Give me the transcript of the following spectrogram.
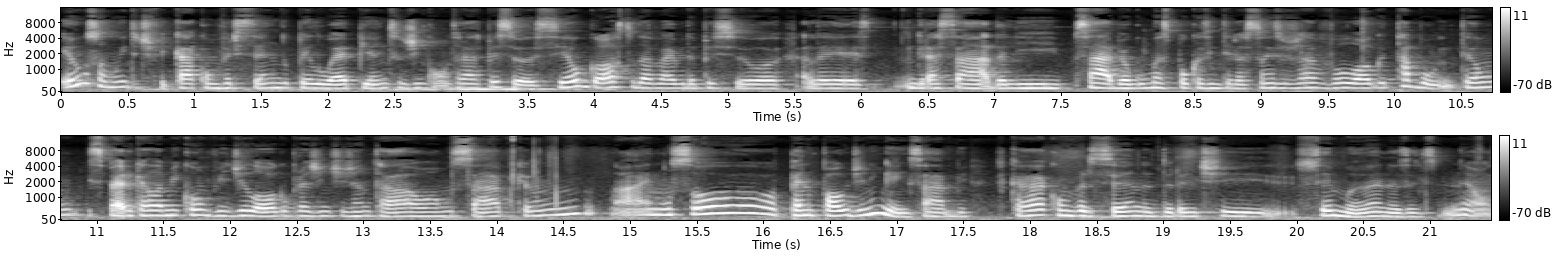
Eu não sou muito de ficar conversando pelo app antes de encontrar as pessoas. Se eu gosto da vibe da pessoa, ela é engraçada ali, sabe? Algumas poucas interações, eu já vou logo e tá bom. Então, espero que ela me convide logo pra gente jantar ou almoçar, porque eu não, ai, não sou pen pal de ninguém, sabe? ficar conversando durante semanas. Não,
